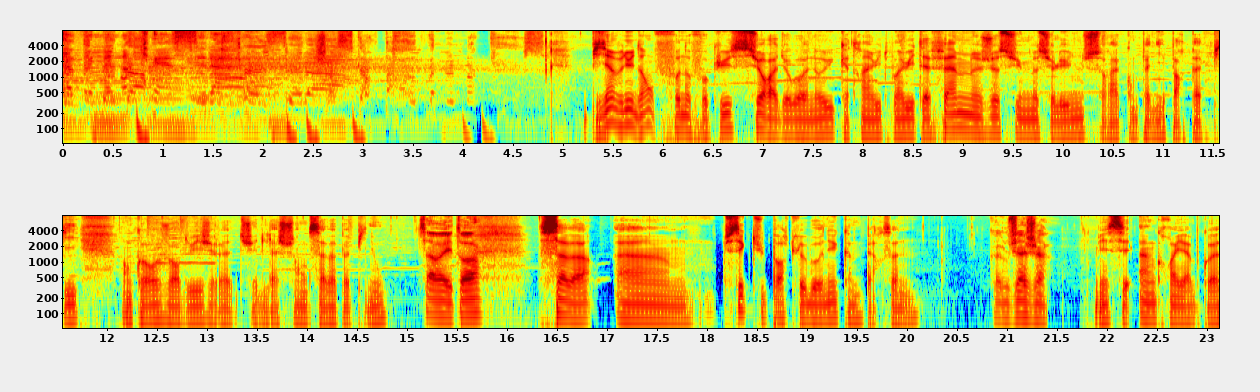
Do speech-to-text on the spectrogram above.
heaven and I can't sit down. Just got to heaven and I can't Bienvenue dans Phonofocus sur Radio Grenouille 88.8 FM. Je suis Monsieur Lune, je serai accompagné par Papy. Encore aujourd'hui, j'ai la- j'ai de la chance. Ça va, Papinou Ça va et toi? Ça va. Euh, tu sais que tu portes le bonnet comme personne. Comme Jaja. Mais c'est incroyable, quoi.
